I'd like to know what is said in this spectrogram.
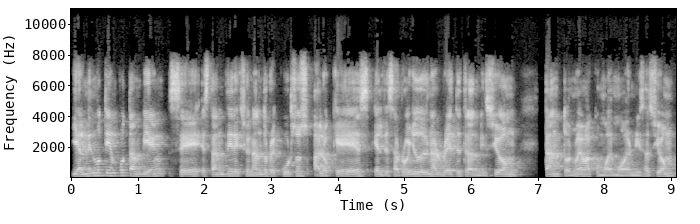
y al mismo tiempo también se están direccionando recursos a lo que es el desarrollo de una red de transmisión, tanto nueva como de modernización,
